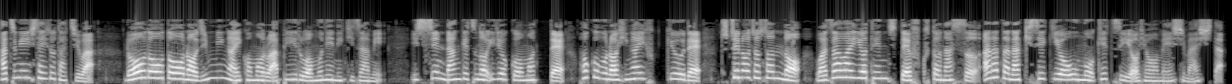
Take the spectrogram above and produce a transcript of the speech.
発言した人たちは、労働党の人民がいこもるアピールを胸に刻み、一心団結の威力をもって、北部の被害復旧で、土の貯村の災いを転じて福となす新たな奇跡を生む決意を表明しました。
